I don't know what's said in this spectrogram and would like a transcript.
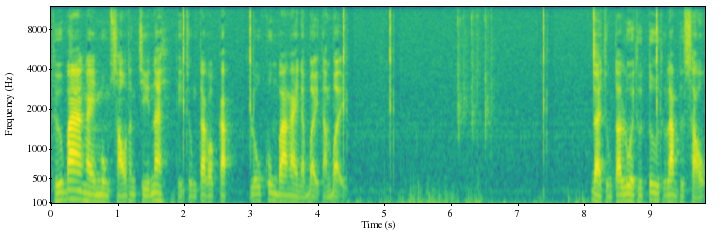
Thứ ba ngày mùng 6 tháng 9 này thì chúng ta có cặp lô khung 3 ngày là 787 để chúng ta nuôi thứ tư, thứ năm, thứ sáu.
